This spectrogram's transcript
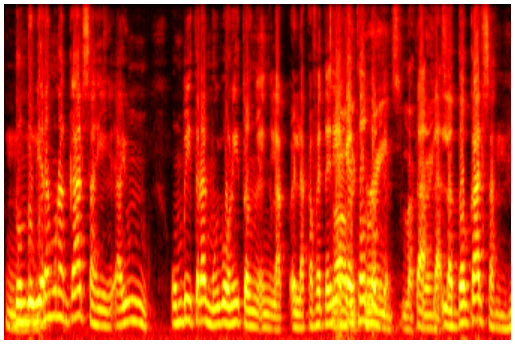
donde hubieran unas garzas y hay un, un vitral muy bonito en, en la, en la cafetería Ah, que son cranes, las la- dos. Ujú.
